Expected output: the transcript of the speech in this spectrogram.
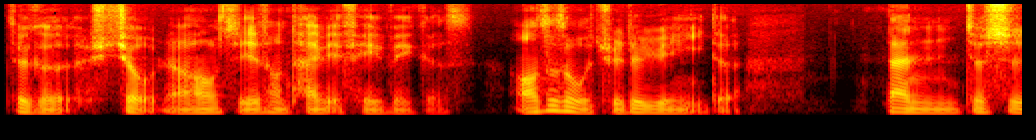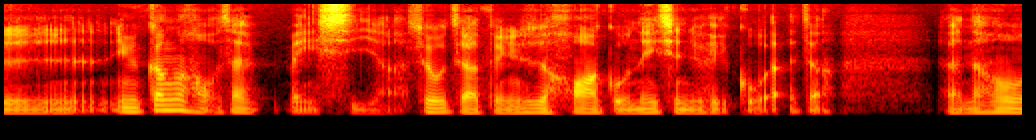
这个秀，然后直接从台北飞 Vegas，哦，这是我绝对愿意的。但就是因为刚刚好我在美西啊，所以我只要等于是花国内线就可以过来这样。呃，然后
